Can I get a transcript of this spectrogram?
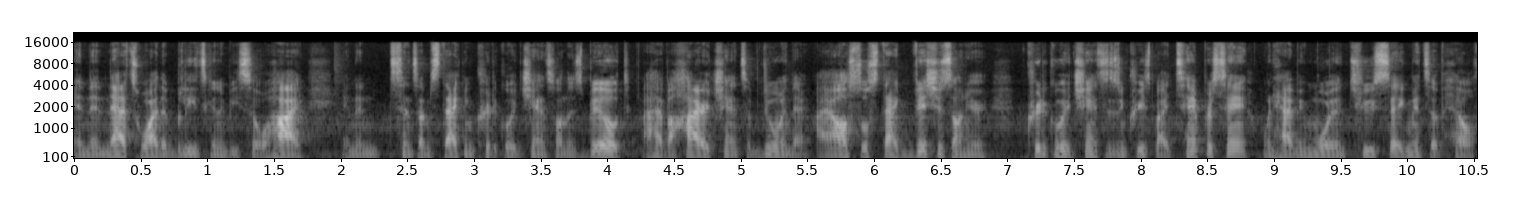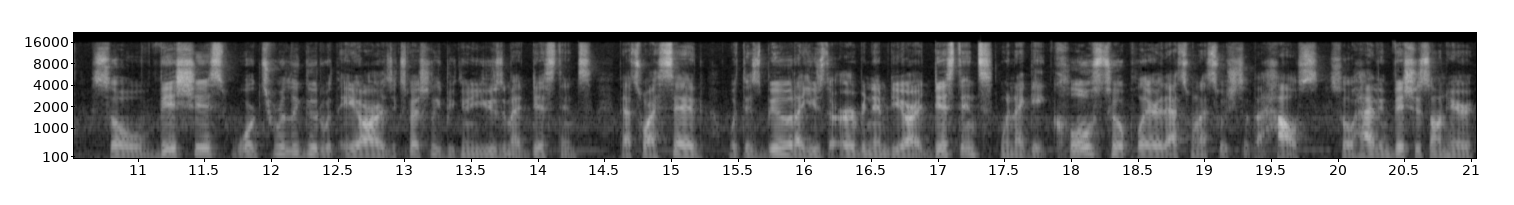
And then that's why the bleed's going to be so high. And then since I'm stacking critical hit chance on this build, I have a higher chance of doing that. I also stack vicious on here. Critical hit chance is increased by 10% when having more than two segments of health. So vicious works really good with ARs, especially if you're going to use them at distance. That's why I said with this build, I use the urban MDR at distance. When I get close to a player, that's when I switch to the house. So having vicious on here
